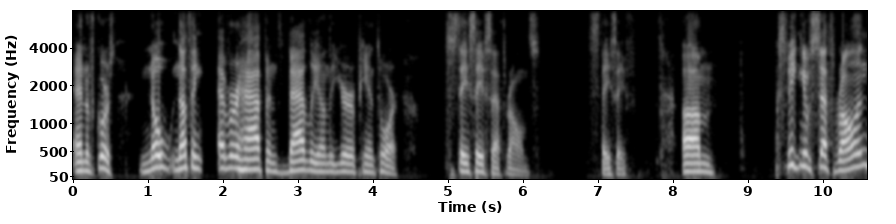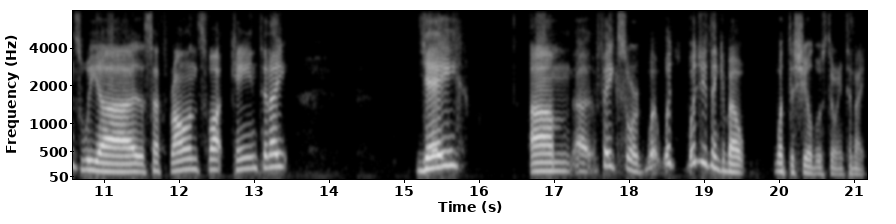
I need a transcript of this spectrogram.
and of course, no nothing ever happens badly on the European tour. Stay safe, Seth Rollins. Stay safe. Um, speaking of Seth Rollins, we uh Seth Rollins fought Kane tonight. Yay. Um, uh, fake Sorg. What what what do you think about what the Shield was doing tonight?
